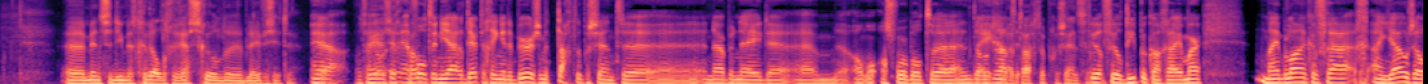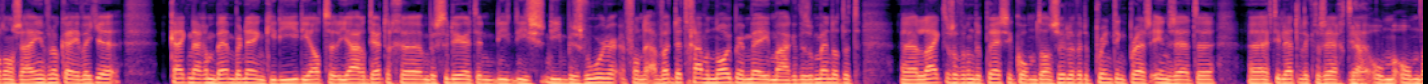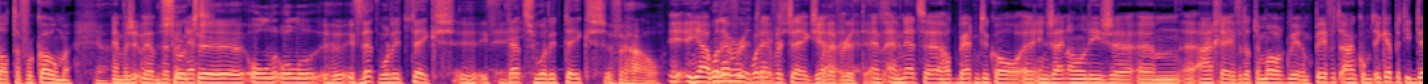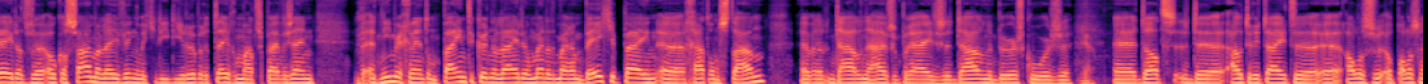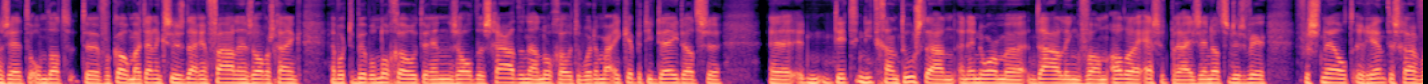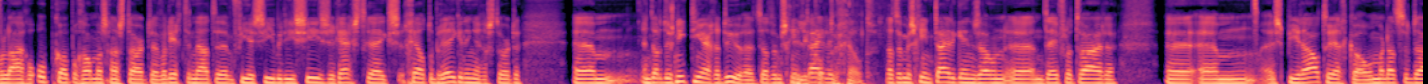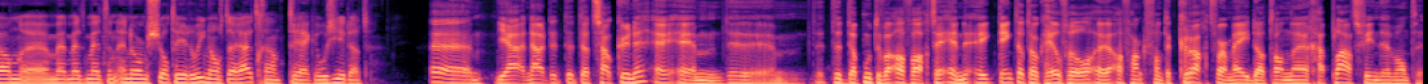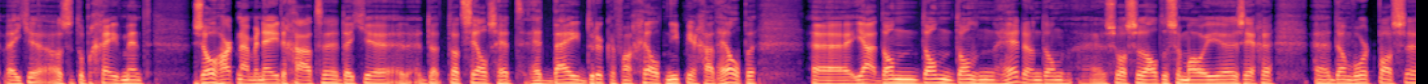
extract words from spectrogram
uh, mensen die met geweldige restschulden bleven zitten. Ja, wat wil jij zeggen? En bijvoorbeeld in de jaren 30 gingen de beurzen met 80% uh, naar beneden. Um, als voorbeeld. Uh, dat 89%. Veel, veel dieper kan gaan. Maar mijn belangrijke vraag aan jou zal dan zijn: van oké, okay, weet je kijk naar een Ben Bernanke. Die, die had de jaren dertig bestudeerd en die, die, die bezwoer van uh, dit gaan we nooit meer meemaken. Dus op het moment dat het uh, lijkt alsof er een depressie komt, dan zullen we de printing press inzetten. heeft hij letterlijk gezegd ja. om, om dat te voorkomen. Ja. En we, we, we een soort net... all, all, if that what it takes, if that's what it takes verhaal. ja, whatever, whatever, it takes. Whatever it takes. En, en net had Bert natuurlijk al in zijn analyse um, aangegeven dat er mogelijk weer een pivot aankomt. Ik heb het idee dat we ook als samenleving, weet je, die, die rubberen tegelmaatschappij, we zijn het niet meer gewend om pijn te kunnen leiden. Op het moment dat er maar een beetje pijn gaat ontstaan, dalende huizenprijzen, dalende beurskoersen, ja. uh, dat de autoriteiten alles op alles gaan zetten om dat te voorkomen. Uiteindelijk zullen ze daarin falen en zal waarschijnlijk en wordt de bubbel nog groter en zal de schade nou nog groter worden. Maar ik heb het idee dat ze uh, dit niet gaan toestaan. Een enorme daling van allerlei assetprijzen. En dat ze dus weer versneld rentes gaan verlagen, opkoopprogramma's gaan starten. Wellicht inderdaad uh, via CBDC's rechtstreeks geld op rekeningen gaan storten. Um, en dat het dus niet tien jaar gaat duren. Dat we misschien, tijdelijk, dat we misschien tijdelijk in zo'n uh, deflatoire um, spiraal terechtkomen. Maar dat ze dan met, met, met een enorme shot heroïne ons daaruit gaan trekken. Hoe zie je dat? Uh, ja, nou, dat, zou kunnen. Um, de, de, dat moeten we afwachten. En ik denk dat ook heel veel uh, afhangt van de kracht waarmee dat dan uh, gaat plaatsvinden. Want weet je, als het op een gegeven moment zo hard naar beneden gaat dat, je, dat, dat zelfs het, het bijdrukken van geld niet meer gaat helpen. Ja, dan, dan, dan, hè, dan, dan zoals ze altijd zo mooi zeggen, dan wordt pas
